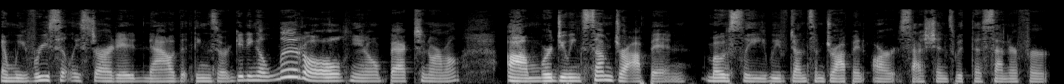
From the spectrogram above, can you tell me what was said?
And we've recently started now that things are getting a little, you know, back to normal. Um, we're doing some drop in. Mostly we've done some drop in art sessions with the Center for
